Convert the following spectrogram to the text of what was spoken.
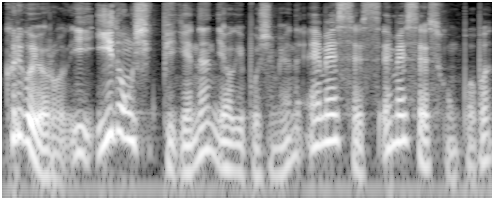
그리고 여러분 이 이동식 비계는 여기 보시면 MSS, MSS 공법은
